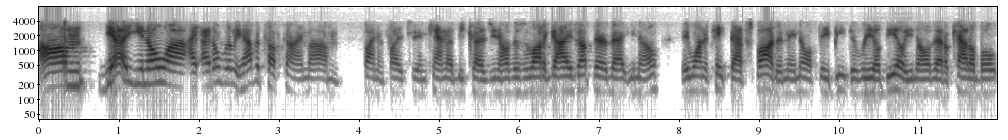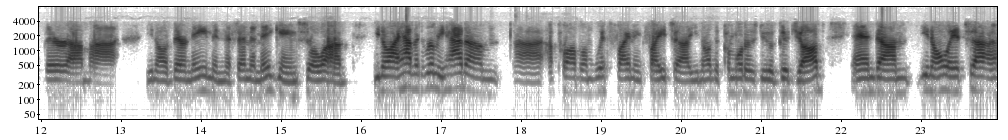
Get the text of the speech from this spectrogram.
Um, yeah, you know, uh, I I don't really have a tough time um finding fights in Canada because, you know, there's a lot of guys up there that, you know, they want to take that spot, and they know if they beat the real deal, you know that'll catapult their um uh you know their name in this MMA game. So um you know I haven't really had um uh, a problem with fighting fights. Uh, you know the promoters do a good job, and um you know it's uh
